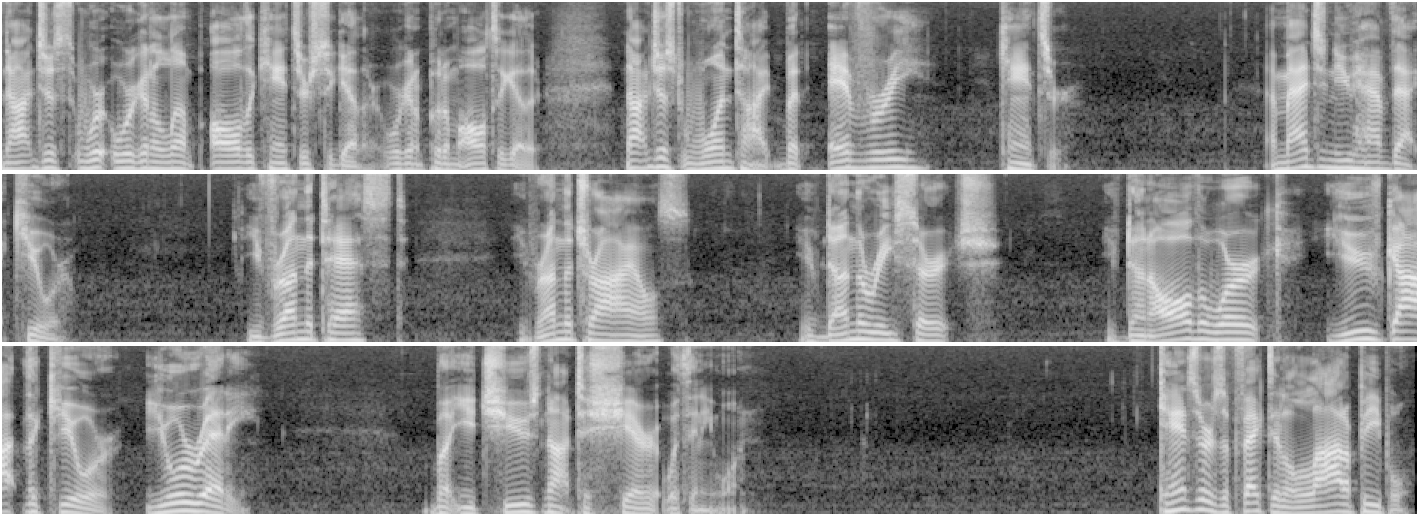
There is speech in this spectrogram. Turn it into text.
Not just, we're, we're going to lump all the cancers together. We're going to put them all together. Not just one type, but every cancer. Imagine you have that cure. You've run the test, you've run the trials, you've done the research, you've done all the work, You've got the cure. You're ready. But you choose not to share it with anyone. Cancer has affected a lot of people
